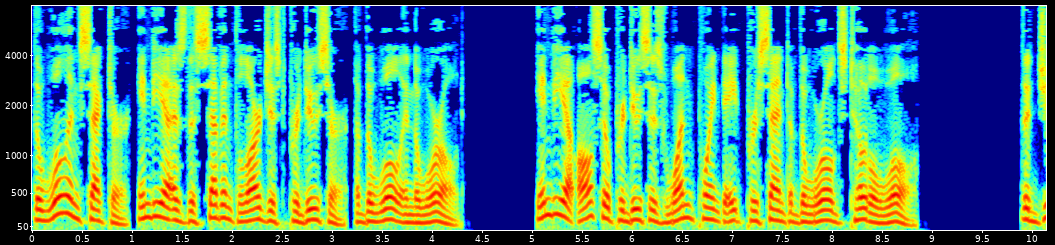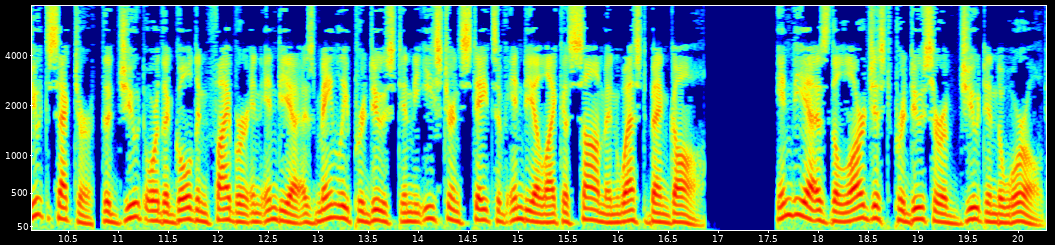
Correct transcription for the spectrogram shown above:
The woolen sector, India is the seventh largest producer, of the wool in the world. India also produces 1.8% of the world's total wool. The jute sector, the jute or the golden fibre in India is mainly produced in the eastern states of India like Assam and West Bengal. India is the largest producer of jute in the world.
